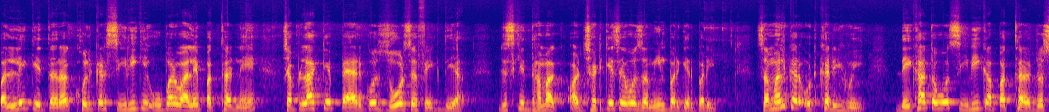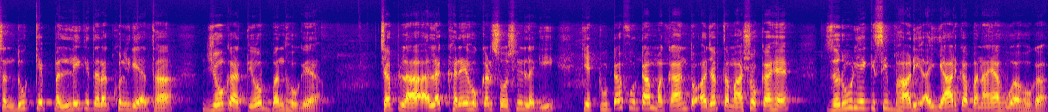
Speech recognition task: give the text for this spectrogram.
पल्ले की तरह खुलकर सीढ़ी के ऊपर वाले पत्थर ने चपला के पैर को ज़ोर से फेंक दिया, जिसकी धमक और झटके से वो ज़मीन पर गिर पड़ी। संभल कर उठ खड़ी हुई। देखा तो वो सीढ़ी का पत्थर जो संदूक के पल्ले की तरह खुल गया था, ज्यों का त्यों बंद हो गया। चपला अलग खड़े होकर सोचने लगी कि टूटा फूटा मकान तो अजब तमाशों का है। ज़रूर ये किसी भारी अयार का बनाया हुआ होगा।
